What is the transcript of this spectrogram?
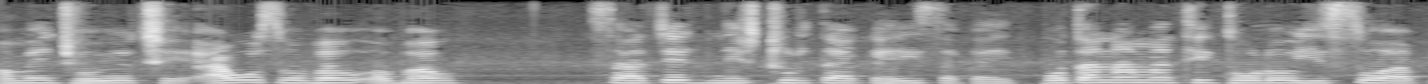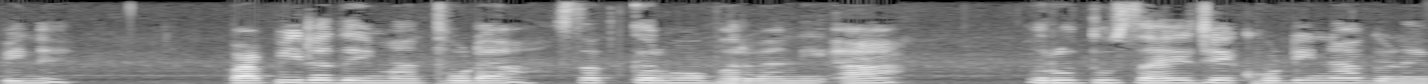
અમે જોયો છે. આવો સ્વભાવ અભાવ સાચે જ નિષ્ઠુરતા કહી શકાય. પોતાનામાંથી થોડો હિસ્સો આપીને પાપી હૃદયમાં થોડા સત્કર્મો ભરવાની આ ઋતુ સહેજે ખોટી ના ગણાય.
